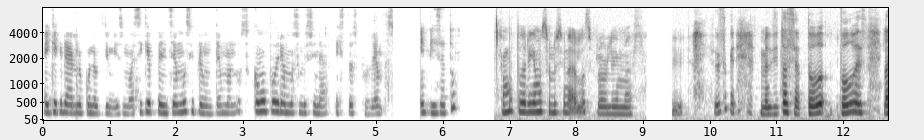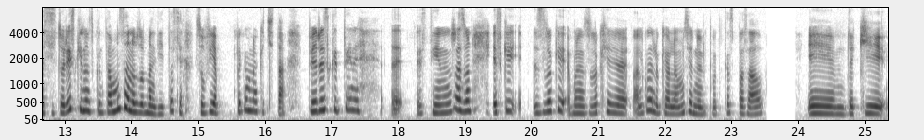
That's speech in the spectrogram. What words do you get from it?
Hay que crearlo con optimismo. Así que pensemos y preguntémonos, ¿cómo podríamos solucionar estos problemas? Empieza tú. ¿Cómo podríamos solucionar los problemas? Maldita sea, todo, todo es. Las historias que nos contamos a nosotros, maldita sea. Sofía, pégame una cacheta. Pero es que tiene, eh, tienes razón. Es que es lo que, bueno, es lo que, algo de lo que hablamos en el podcast pasado. Em, de que,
